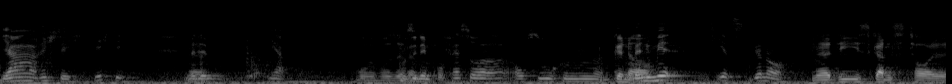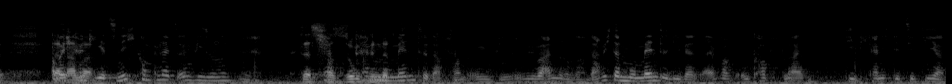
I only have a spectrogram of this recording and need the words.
Ja, richtig, richtig. Mit Ja. dem, ja, Wo, wo sie dann- sie den Professor aufsuchen. Genau. Wenn du mir jetzt, genau. ne, die ist ganz toll. Dann Aber ich könnte jetzt nicht komplett irgendwie so eine. das ich versunkene. keine Momente davon irgendwie, so wie bei anderen Sachen. Da habe ich dann Momente, die werden einfach im Kopf bleiben. Die, die kann ich dir zitieren.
